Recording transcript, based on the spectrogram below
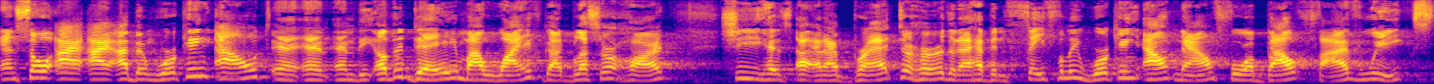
And so I, I, have been working out, and, and, and, the other day, my wife, God bless her heart, she has, and I bragged to her that I have been faithfully working out now for about five weeks.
